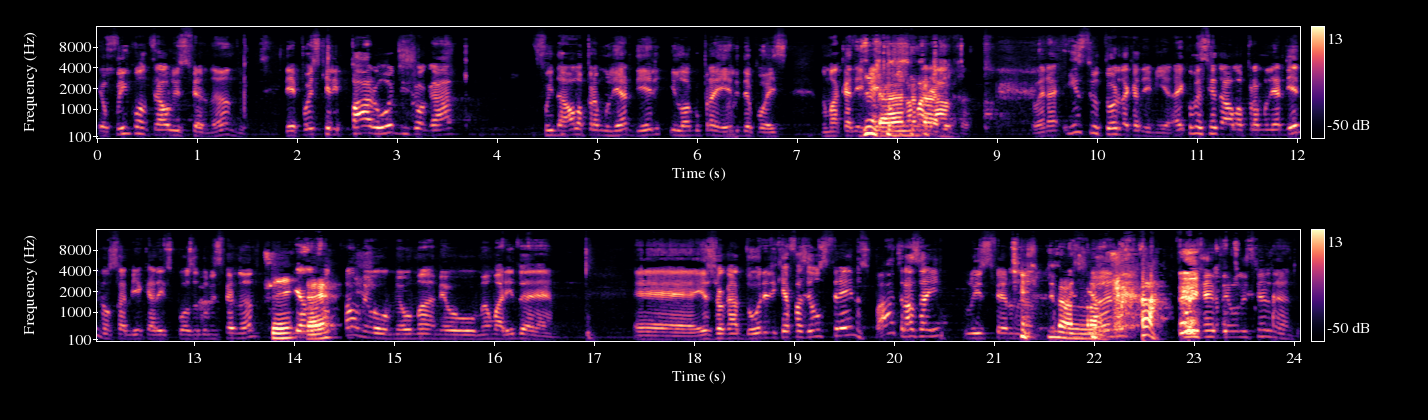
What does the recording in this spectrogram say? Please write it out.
eu fui encontrar o Luiz Fernando depois que ele parou de jogar. Fui dar aula para a mulher dele e logo para ele depois, numa academia que eu trabalhava. Eu era instrutor da academia. Aí comecei a dar aula para a mulher dele, não sabia que era a esposa do Luiz Fernando. Sim, e ela é. falou: meu, meu, meu, meu marido é, é ex-jogador, ele quer fazer uns treinos. Ah, traz aí, Luiz Fernando. Fui rever o Luiz Fernando.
